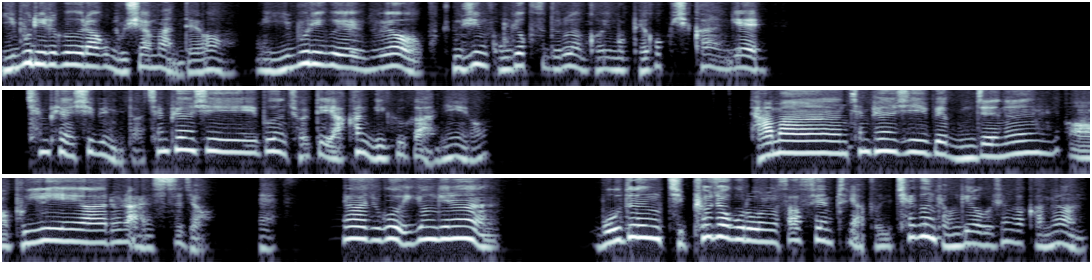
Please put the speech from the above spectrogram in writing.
이부 리그라고 무시하면 안 돼요. 이부 리그에도요, 중심 공격수들은 거의 뭐 100억씩 하는 게 챔피언십입니다. 챔피언십은 절대 약한 리그가 아니에요. 다만 챔피언십의 문제는 어, VAR을 안 쓰죠. 네. 그래가지고 이 경기는 모든 지표적으로는 사우스햄튼이 앞서 최근 경기라고 생각하면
